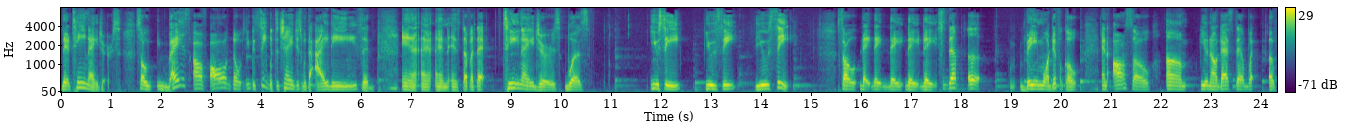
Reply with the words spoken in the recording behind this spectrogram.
they're teenagers. So based off all those, you can see with the changes with the IDs and and and, and stuff like that teenagers was you see, you see, you see. So they they they they they stepped up being more difficult and also um you know that's their way of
